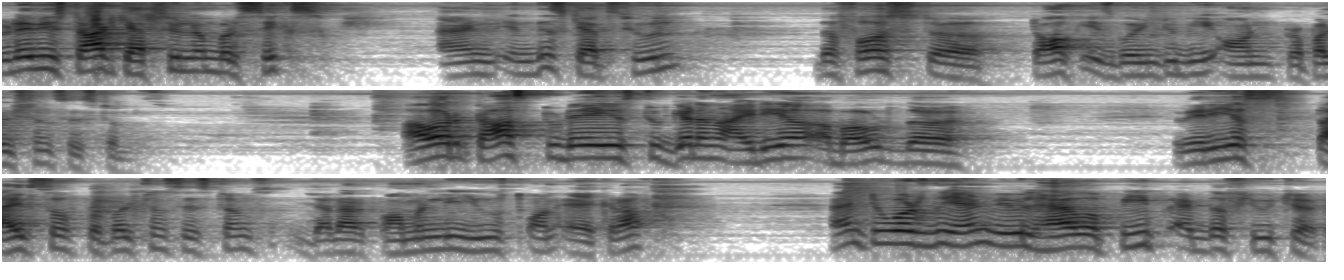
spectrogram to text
Today we start capsule number 6 and in this capsule the first uh, talk is going to be on propulsion systems. Our task today is to get an idea about the various types of propulsion systems that are commonly used on aircraft and towards the end we will have a peep at the future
